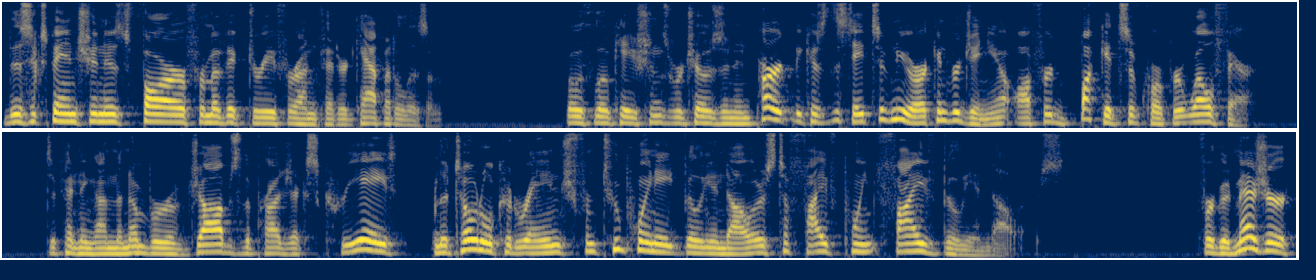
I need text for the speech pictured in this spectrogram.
This expansion is far from a victory for unfettered capitalism. Both locations were chosen in part because the states of New York and Virginia offered buckets of corporate welfare. Depending on the number of jobs the projects create, the total could range from $2.8 billion to $5.5 billion. For good measure,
